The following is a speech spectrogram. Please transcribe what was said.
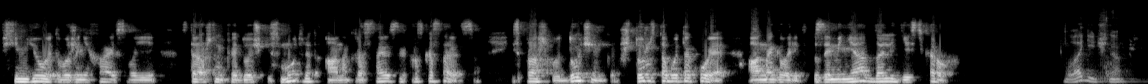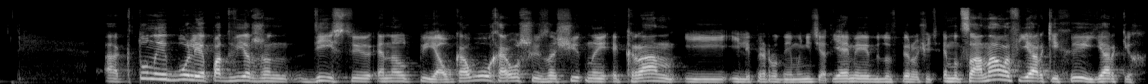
в семью этого жениха и своей страшненькой дочки смотрят, а она красавица, как раскрасавица. И спрашивают, доченька, что же с тобой такое? А она говорит, за меня отдали 10 коров. Логично. А кто наиболее подвержен действию НЛП, а у кого хороший защитный экран и, или природный иммунитет? Я имею в виду, в первую очередь, эмоционалов ярких и ярких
